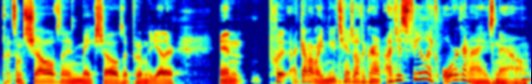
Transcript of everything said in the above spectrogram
put some shelves. I didn't make shelves. I put them together and put. I got all my new nutrients off the ground. I just feel like organized now.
